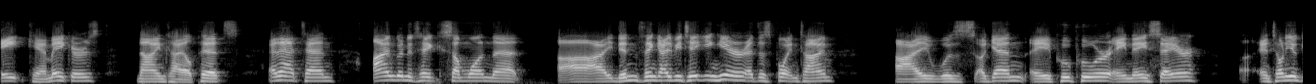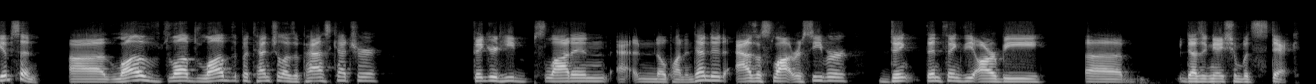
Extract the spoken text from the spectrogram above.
eight, Cam Akers, nine, Kyle Pitts, and at 10, I'm going to take someone that I didn't think I'd be taking here at this point in time. I was, again, a poo pooer, a naysayer. Uh, Antonio Gibson. Uh, loved, loved, loved the potential as a pass catcher figured he'd slot in, no pun intended, as a slot receiver. Didn't didn't think the RB uh, designation would stick,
